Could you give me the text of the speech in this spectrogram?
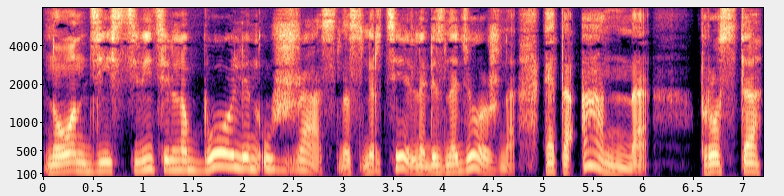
но он действительно болен ужасно, смертельно, безнадежно. Это Анна, просто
